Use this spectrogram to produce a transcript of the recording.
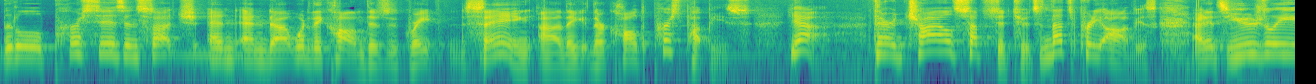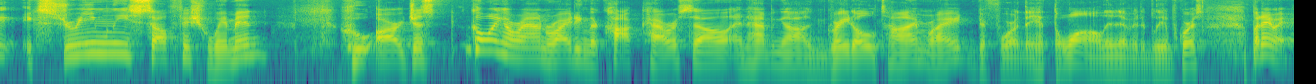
little purses and such. And and uh, what do they call them? There's a great saying. Uh, they they're called purse puppies. Yeah. They're child substitutes, and that's pretty obvious. And it's usually extremely selfish women who are just going around riding their cock carousel and having a great old time, right? Before they hit the wall, inevitably, of course. But anyway,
